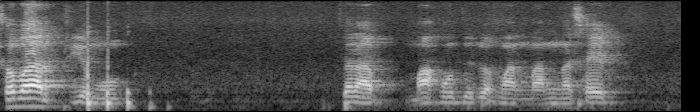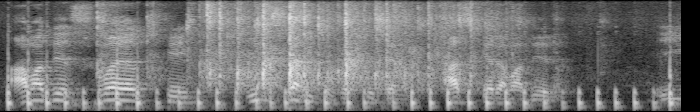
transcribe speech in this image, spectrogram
সবার প্রিয় মুখ। জনাব মাহমুদুর রহমান মান্না সাহেব আমাদের সবাইকে উৎসাহিত করতেছেন আজকের আমাদের এই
